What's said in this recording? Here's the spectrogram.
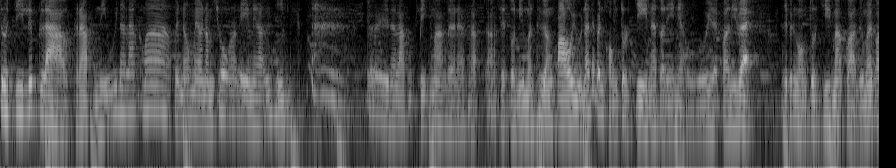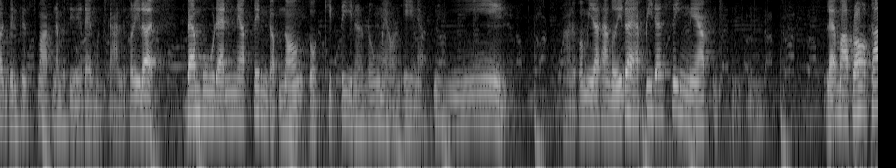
ตรุษจีนหรือเปล่าครับนิ้วน่ารักมาก เป็นน้องแมวนำโชคนั่นเองนะครับนี่เฮ้ยน่ารักปุ๊กปิ๊กมากเลยนะสำหรับเซตตัวนี้เหมือนถืองเปาอยู่น่าจะเป็นของตรุษจีนนะตัวนี้เนี่ยโอ้ยแล้วก็นี่ด้วยน่าจะเป็นของตรุษจีนมากกว่า หรือไม่ก็จะเป็นคริสต์มาสนะเป็นสีแดงๆเหมือนกันแล้วก็นี่เลยแบมบูแดนเนี่ยเต้นกับน้องตัวคิตตี้นะน้องแมวนั่นเองเนี่ยนี่ อ่าแล้วก็มีท่าทางตัวนี้ด้วยแฮปปี้แดนซิ่งเนี่ยครับและมาพร้อมกับท่า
